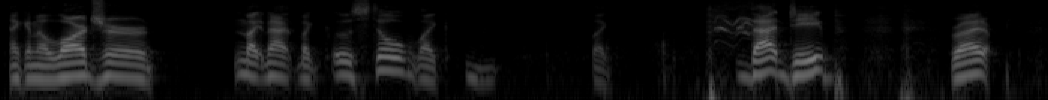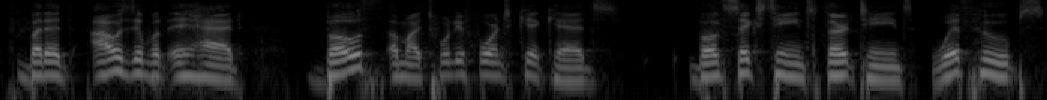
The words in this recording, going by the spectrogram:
like in a larger, like not like it was still like, like that deep, right? But it, I was able. It had both of my 24 inch kick heads, both 16s, 13s with hoops,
